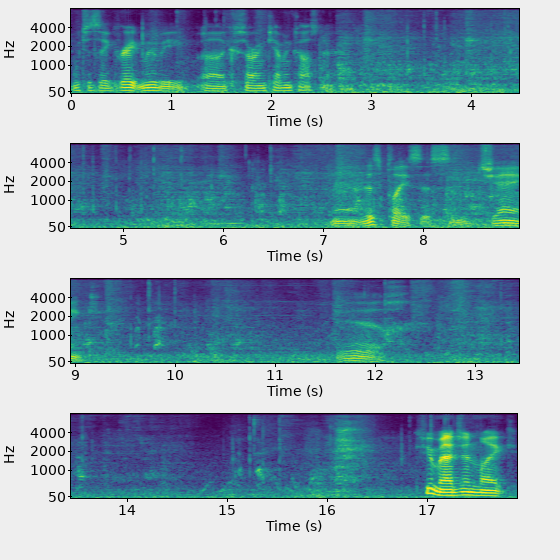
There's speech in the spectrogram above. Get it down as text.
which is a great movie uh, starring Kevin Costner. Man, this place is some jank. Ugh. Could you imagine, like,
